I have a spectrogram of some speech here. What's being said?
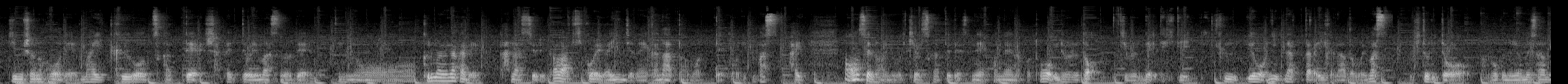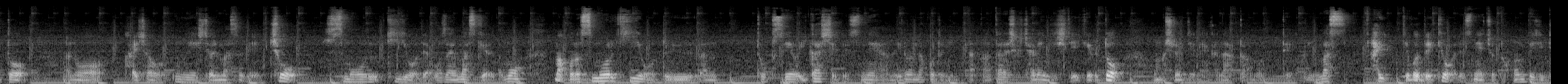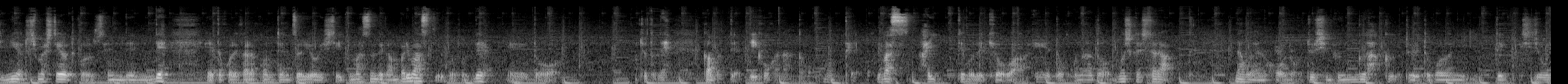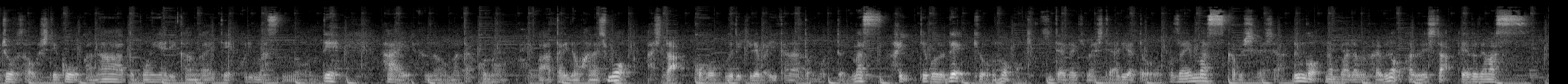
事務所の方でマイクを使って喋っておりますので、あの車の中で話すよりかは聞こえがいいんじゃないかなと思っております。はい。まあ、音声の方にも気を使ってですね、こんなようなことをいろいろと自分でできていくようになったらいいかなと思います。一人と僕の嫁さんとあの会社を運営しておりますので、超スモール企業ではございますけれども、まあ、このスモール企業というあの特性を生かしてですね、あのいろんなことにあの新しくチャレンジしていけると面白いんじゃないかなと思っております。はい。ということで今日はですね、ちょっとホームページリニューアルしましたよということで宣伝で、えっ、ー、と、これからコンテンツを用意していきますので頑張りますということで、えっ、ー、と、ちょっとね、頑張ってやっていこうかなと思っております。はい。ということで今日は、えっ、ー、と、この後、もしかしたら、名古屋の方の女子文具博というところに行って市場調査をしていこうかなとぼんやり考えておりますので、はい、あのまたこの辺りのお話も明日ご報告できればいいかなと思っております。はい、ということで今日もお聴きいただきましてありがとうございます。株式会社ルンゴナンバーダブル5のファズでした。ありがとうございます。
